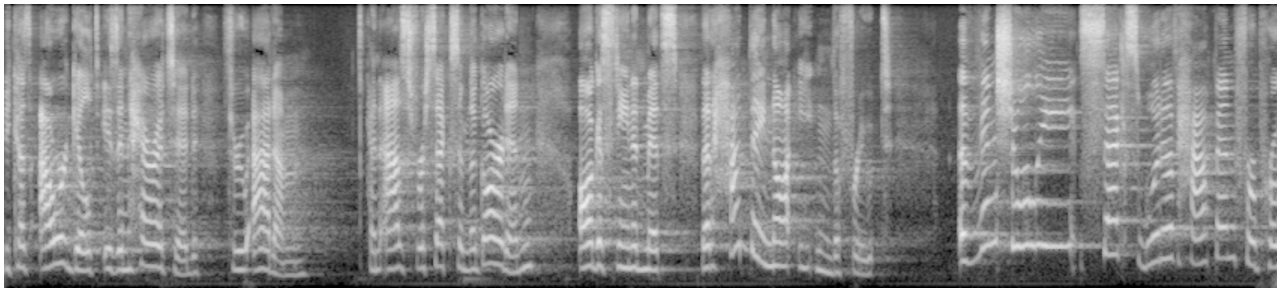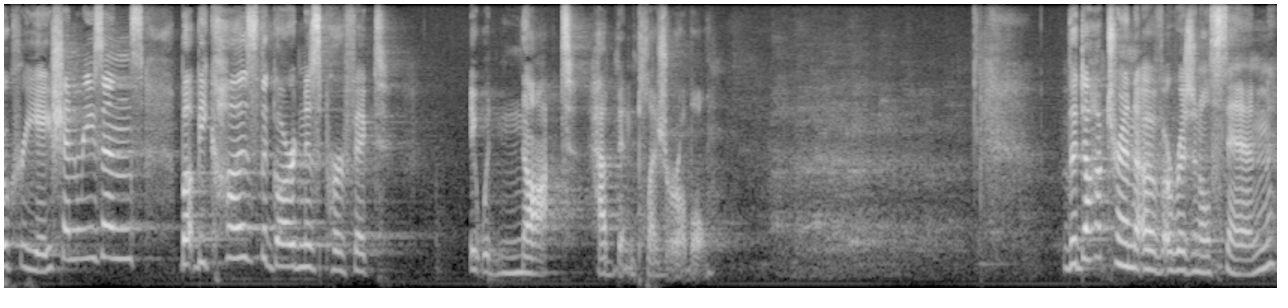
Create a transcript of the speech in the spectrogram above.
because our guilt is inherited through Adam. And as for sex in the garden, Augustine admits that had they not eaten the fruit, eventually sex would have happened for procreation reasons, but because the garden is perfect, it would not have been pleasurable. The doctrine of original sin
